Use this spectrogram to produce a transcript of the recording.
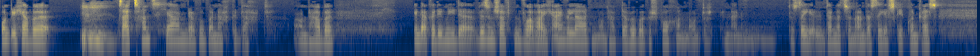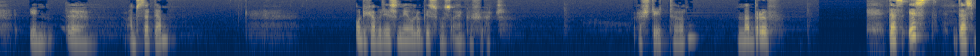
Und ich habe seit 20 Jahren darüber nachgedacht und habe in der Akademie der Wissenschaften, wo war ich eingeladen und habe darüber gesprochen und in einem internationalen Dostoevsky-Kongress in äh, Amsterdam. Und ich habe diesen Neologismus eingeführt. Er steht drin, Nadrüv. Das ist das,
